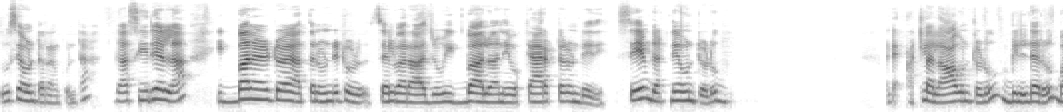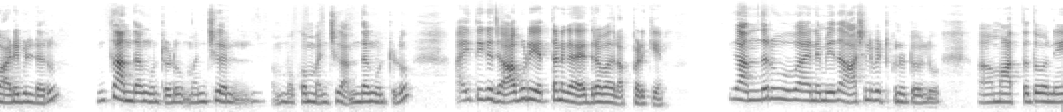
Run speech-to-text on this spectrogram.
చూసే ఉంటారు అనుకుంటా ఆ సీరియల్లో ఇక్బాల్ అనేటో అతను ఉండేటోడు. 'సెల్వరాజు', 'ఇక్బాల్' అని ఒక క్యారెక్టర్ ఉండేది. సేమ్ గట్నే ఉంటాడు. అంటే అట్లా లాగుంటాడు బిల్డరు. బాడీ బిల్డరు. ఇంకా అందంగా ఉంటాడు మంచిగా ముఖం మంచిగా అందంగా ఉంటాడు అయితే ఇక జాబ్ కూడా ఎత్తాను కదా హైదరాబాద్‌లో అప్పటికే. ఇక అందరూ ఆయన మీద ఆశలు పెట్టుకునేటోళ్ళు. మా అత్తతోనే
